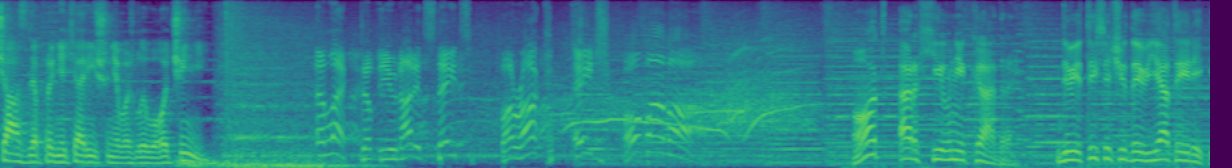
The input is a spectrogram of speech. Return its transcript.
час для прийняття рішення важливого чи ні. elect of the United States, Barack H. Obama. От архівні кадри. 2009 рік.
